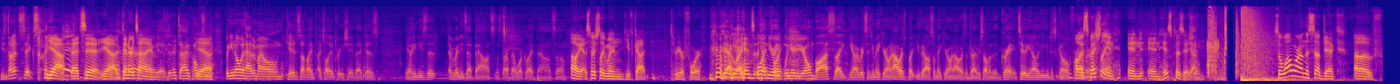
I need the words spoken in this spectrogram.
he's done at six. Like, yeah, okay. that's it. Yeah, dinner Right, time. Yeah, dinner time. Home Yeah. yeah. But you know what? Having my own kids stuff, I, I totally appreciate that because, you know, he needs to. Everybody needs that balance and stuff, that work life balance. So Oh yeah, especially when you've got three or four. yeah, right. Kids at Well, that and you're when you're your own boss, like you know, everybody says you make your own hours, but you could also make your own hours to drive yourself into the grave too. You know, you could just go. Mm-hmm. Oh, especially Yeah. in in in his position. So while we're on the subject of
